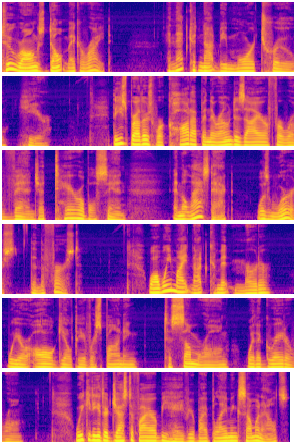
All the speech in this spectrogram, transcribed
Two wrongs don't make a right. And that could not be more true here. These brothers were caught up in their own desire for revenge, a terrible sin, and the last act was worse than the first. While we might not commit murder, we are all guilty of responding to some wrong with a greater wrong. We could either justify our behavior by blaming someone else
